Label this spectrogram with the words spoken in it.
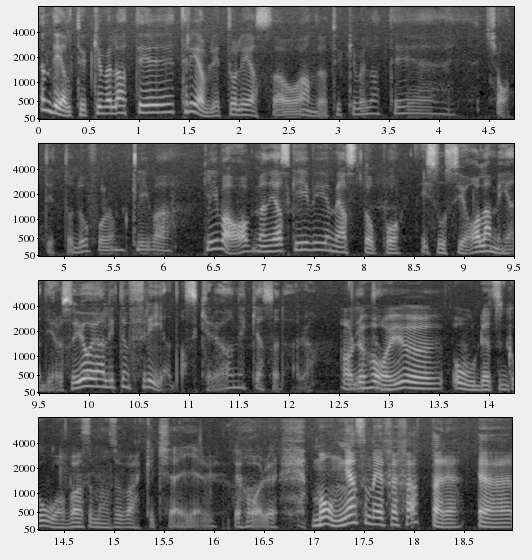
en del tycker väl att det är trevligt att läsa och andra tycker väl att det är tjatigt och då får de kliva, kliva av. Men jag skriver ju mest då på, i sociala medier så gör jag en liten fredagskrönika sådär. Ja, du har ju ordets gåva som man så vackert säger. Det har du. Många som är författare, eh,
